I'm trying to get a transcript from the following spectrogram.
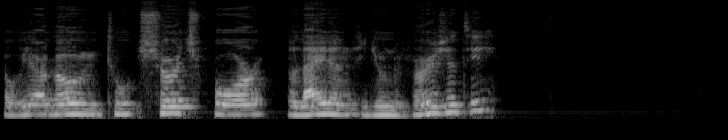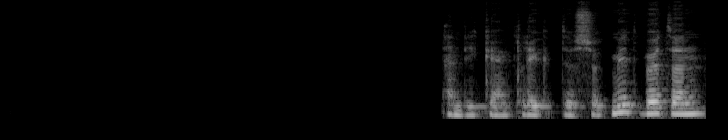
So we are going to search for Leiden University and we can click the submit button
